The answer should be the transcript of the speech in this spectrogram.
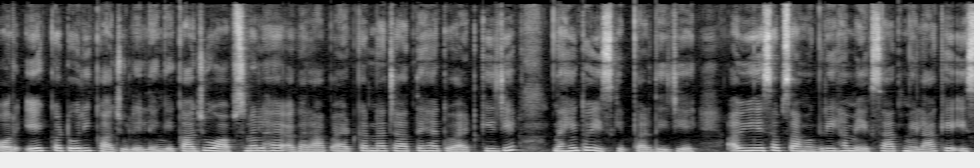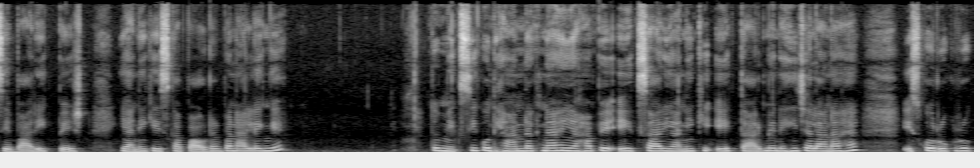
और एक कटोरी काजू ले लेंगे। काजू ऑप्शनल है, अगर आप ऐड करना चाहते हैं तो ऐड कीजिए, नहीं तो स्किप कर दीजिए। अब ये सब सामग्री हम एक साथ मिला के इसे बारीक पेस्ट, यानी कि इसका पाउडर बना लेंगे। तो मिक्सी को ध्यान रखना है, यहाँ पे एक सार, यानी कि एक तार में नहीं चलाना है। इसको रुक रुक,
